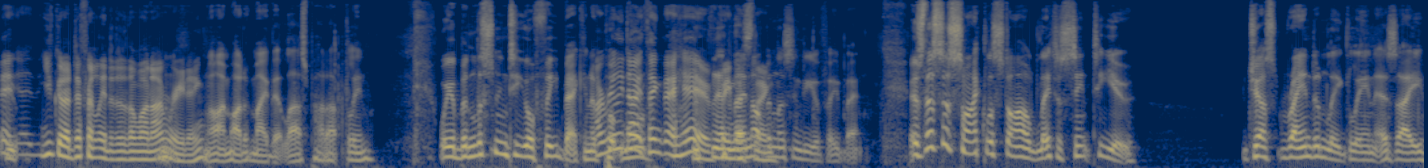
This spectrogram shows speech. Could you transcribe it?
Uh, you've got a different letter to the one I'm reading. I might have made that last part up, Glenn. We have been listening to your feedback and I really don't think they have been They've not been listening to your feedback. Is this a cyclostyled letter sent to you, just randomly, Glenn, as a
